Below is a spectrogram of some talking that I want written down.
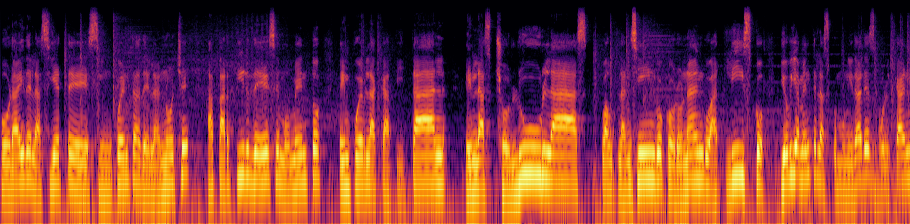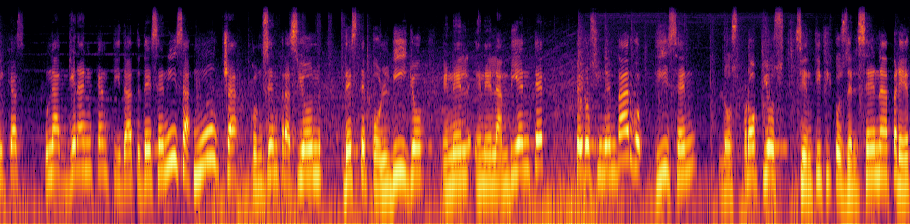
por ahí de las 7.50 de la noche. A partir de ese momento, en Puebla Capital, en las Cholulas, Cuautlancingo, Coronango, Atlisco y obviamente las comunidades volcánicas, una gran cantidad de ceniza, mucha concentración de este polvillo en el, en el ambiente. Pero sin embargo, dicen los propios científicos del CENAPRED,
